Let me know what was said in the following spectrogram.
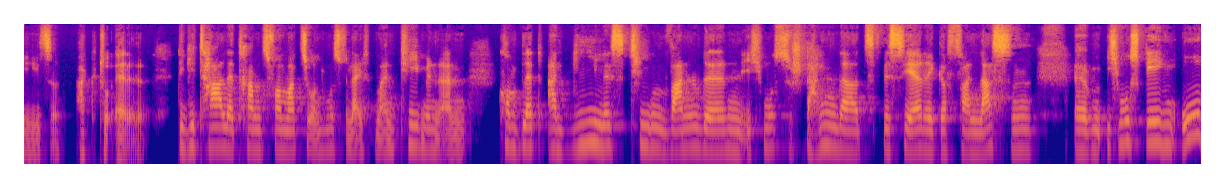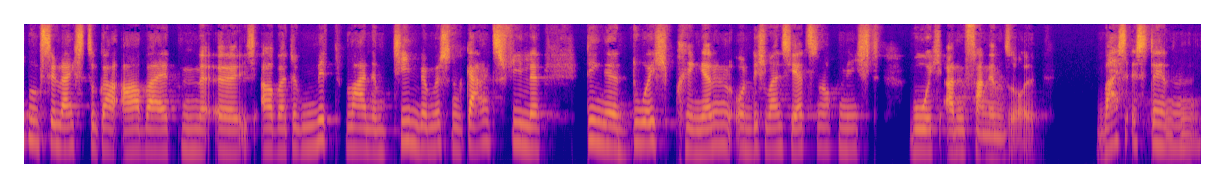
Krise aktuell. Digitale Transformation. Ich muss vielleicht mein Team in ein komplett agiles Team wandeln. Ich muss Standards bisherige verlassen. Ähm, ich muss gegen oben vielleicht sogar arbeiten. Äh, ich arbeite mit meinem Team. Wir müssen ganz viele Dinge durchbringen und ich weiß jetzt noch nicht, wo ich anfangen soll. Was ist denn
